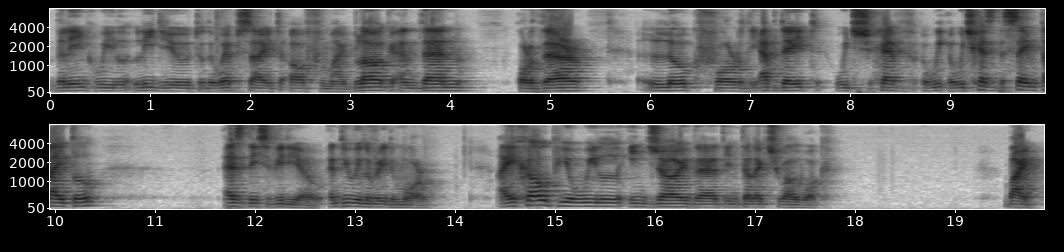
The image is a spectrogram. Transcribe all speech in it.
The link will lead you to the website of my blog and then or there look for the update which have which has the same title as this video and you will read more. I hope you will enjoy that intellectual walk. Bye.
